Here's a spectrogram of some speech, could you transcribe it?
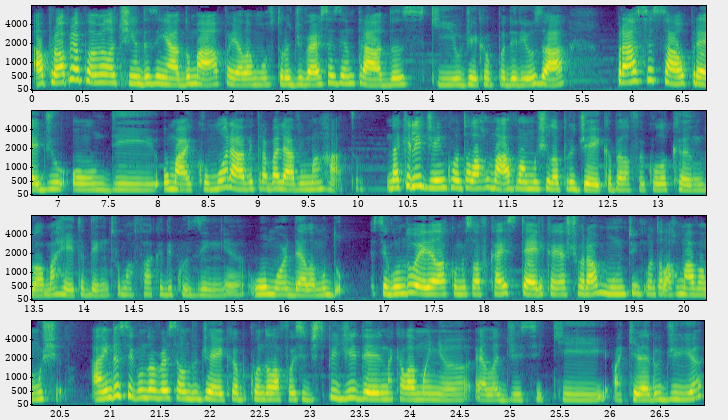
A própria Pamela tinha desenhado o mapa e ela mostrou diversas entradas que o Jacob poderia usar para acessar o prédio onde o Michael morava e trabalhava em Manhattan. Naquele dia, enquanto ela arrumava uma mochila pro Jacob, ela foi colocando a marreta dentro, uma faca de cozinha. O humor dela mudou. Segundo ele, ela começou a ficar histérica e a chorar muito enquanto ela arrumava a mochila. Ainda segundo a versão do Jacob, quando ela foi se despedir dele naquela manhã, ela disse que aquele era o dia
